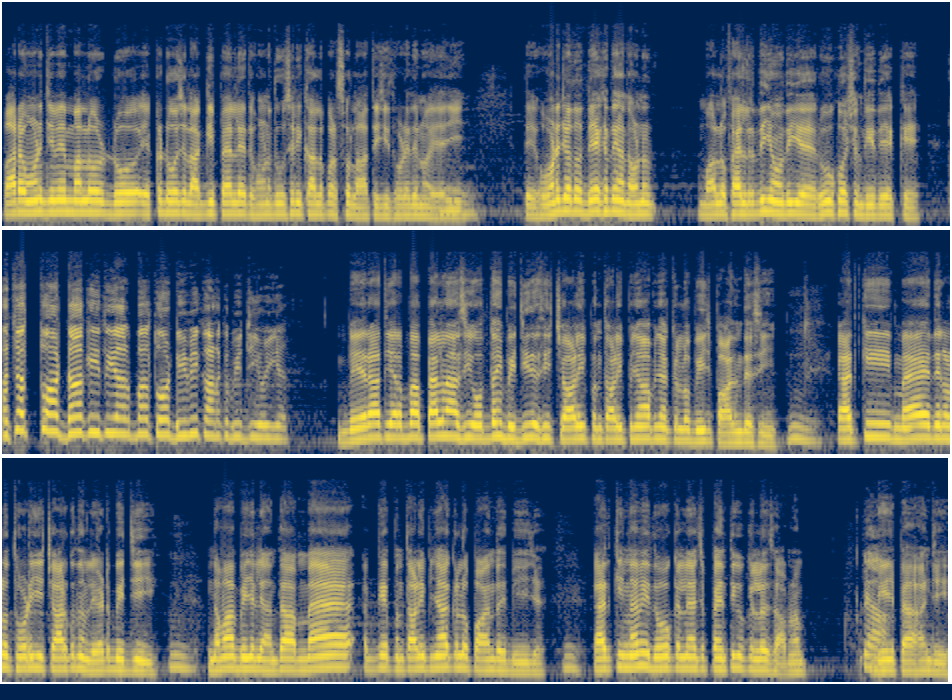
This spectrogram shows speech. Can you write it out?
ਪਰ ਹੁਣ ਜਿਵੇਂ ਮੰਨ ਲਓ ਇੱਕ ਡੋਜ਼ ਲੱਗ ਗਈ ਪਹਿਲੇ ਤੇ ਹੁਣ ਦੂਸਰੀ ਕੱਲ ਪਰਸੋਂ ਲਾਤੀ ਸੀ ਥੋੜੇ ਦਿਨ ਹੋਏ ਆ ਜੀ। ਤੇ ਹੁਣ ਜਦੋਂ ਦੇਖਦੇ ਹਾਂ ਤਾਂ ਹੁਣ ਮੰਨ ਲਓ ਫੈਲਰ ਦੀ ਆਉਂਦੀ ਹੈ ਰੂਹ ਖੁਸ਼ ਹੁੰਦੀ ਦੇਖ ਕੇ। ਅੱਛਾ ਤੁਹਾਡਾ ਕੀ ਤਜਰਬਾ? ਤੁਹਾਡੀ ਵੀ ਕਣਕ ਬੀਜੀ ਹੋਈ ਹੈ। ਮੇਰਾ ਤਜਰਬਾ ਪਹਿਲਾਂ ਅਸੀਂ ਉਦਾਂ ਹੀ ਬੀਜੀ ਦੇ ਸੀ 40 45 50 50 ਕਿਲੋ ਬੀਜ ਪਾ ਦਿੰਦੇ ਸੀ। ਐਤਕੀ ਮੈਂ ਇਹਦੇ ਨਾਲੋਂ ਥੋੜੀ ਜਿਹੀ 4 ਕੁ ਦਿਨ ਲੇਟ ਬੀਜੀ। ਨਵਾਂ ਬੀਜ ਲਿਆਂਦਾ। ਮੈਂ ਅੱਗੇ 45 50 ਕਿਲੋ ਪਾ ਦਿੰਦਾ ਸੀ ਬੀਜ। ਐਤਕੀ ਮੈਂ ਵੀ 2 ਕਿੱਲਿਆਂ ਚ 35 ਕੁ ਕਿਲੋ ਦੇ ਹਿਸਾਬ ਨਾਲ। ਬੀਜ ਪਿਆ ਹਾਂਜੀ।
